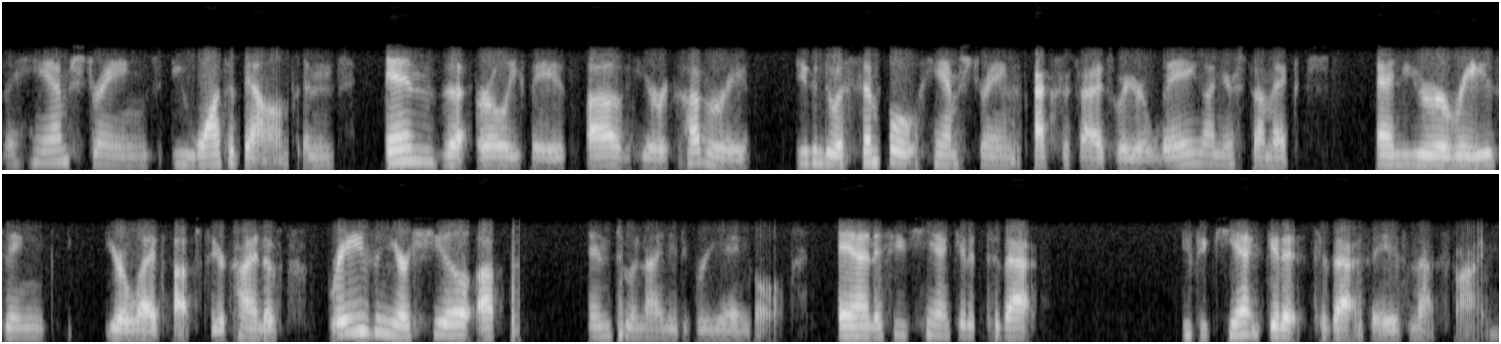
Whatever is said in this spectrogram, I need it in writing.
the hamstrings you want to balance, and in the early phase of your recovery, you can do a simple hamstring exercise where you're laying on your stomach and you're raising your leg up. So you're kind of raising your heel up into a 90 degree angle. And if you can't get it to that if you can't get it to that phase, then that's fine.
